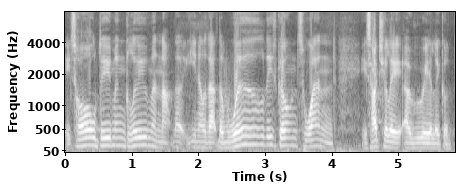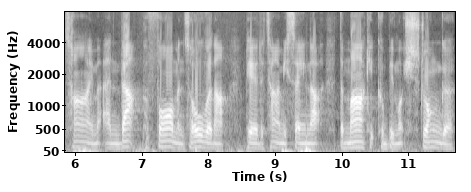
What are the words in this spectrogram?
it's all doom and gloom and that, that you know that the world is going to end, it's actually a really good time and that performance over that period of time is saying that the market could be much stronger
